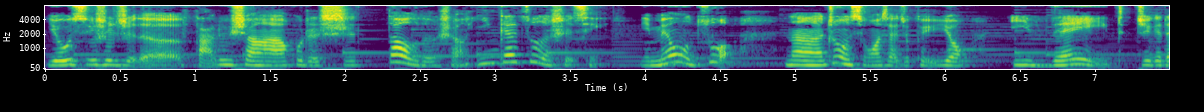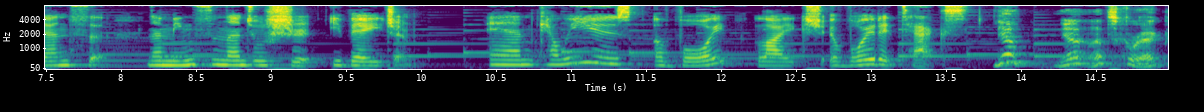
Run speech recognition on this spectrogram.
尤其是指的法律上啊，或者是道德上应该做的事情，你没有做，那这种情况下就可以用 evade 这个单词。那名词呢就是 evasion。And can we use avoid like she avoided tax？ Yeah, yeah, that's correct.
